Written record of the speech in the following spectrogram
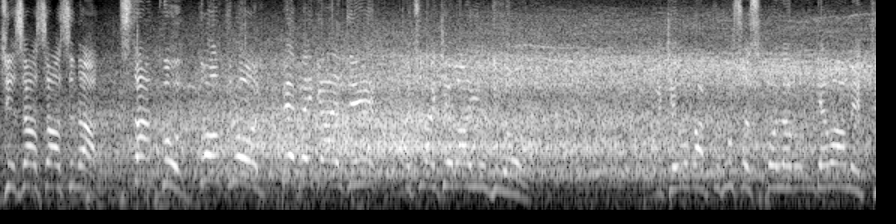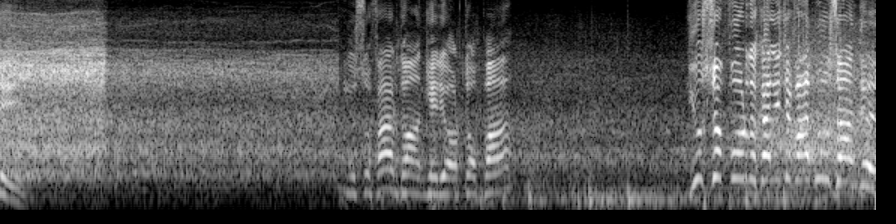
ceza sahasına. Stanku kontrol. Pepe geldi. Açın hakem hayır diyor. Hakeme baktı Bursa Sporlar oyun devam etti. Yusuf Erdoğan geliyor topa. Yusuf vurdu kaleci Fabri uzandı.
